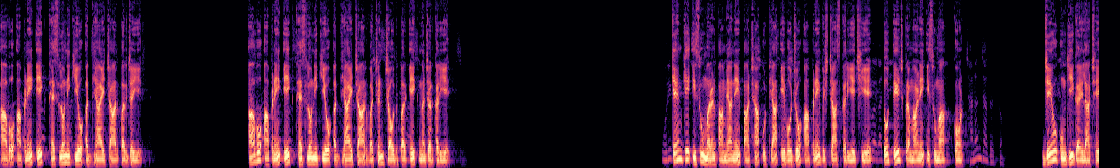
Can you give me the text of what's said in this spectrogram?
આવો આપણે એક થેસલોનિકીઓ અધ્યાય ચાર પર જઈએ. આવો આપણે એક થેસલોનિકીઓ અધ્યાય ચાર વચન ચૌદ પર એક નજર કરીએ. કેમ કે ઈસુ મરણ પામ્યાને પાછા ઉઠ્યા એવો જો આપણે વિશ્વાસ કરીએ છીએ તો તે જ પ્રમાણે ઈસુમાં કોણ જેઓ ઊંઘી ગયેલા છે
